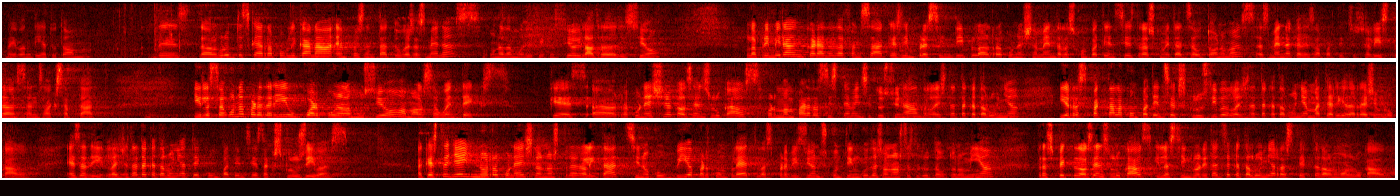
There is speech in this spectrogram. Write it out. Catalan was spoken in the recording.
Bé, bon dia a tothom. Des del grup d'Esquerra Republicana hem presentat dues esmenes, una de modificació i l'altra d'edició. La primera encarada a defensar que és imprescindible el reconeixement de les competències de les comunitats autònomes, esmena que des del Partit Socialista se'ns ha acceptat. I la segona per adherir un quart punt a la moció amb el següent text que és eh, reconèixer que els ens locals formen part del sistema institucional de la Generalitat de Catalunya i respectar la competència exclusiva de la Generalitat de Catalunya en matèria de règim local. És a dir, la Generalitat de Catalunya té competències exclusives. Aquesta llei no reconeix la nostra realitat, sinó que obvia per complet les previsions contingudes al nostre Estatut d'Autonomia respecte dels ens locals i les singularitats de Catalunya respecte del món local.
